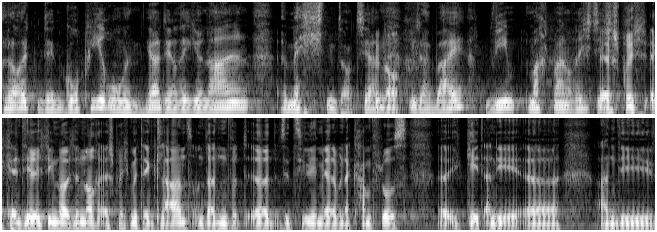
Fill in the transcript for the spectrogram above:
Leuten, den Gruppierungen, ja, den regionalen äh, Mächten dort ja, genau. wieder bei. Wie macht man richtig. Er spricht, er kennt die richtigen Leute noch, er spricht mit den Clans und dann wird äh, Sizilien mehr oder weniger kampflos, äh, geht an die, äh, an die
